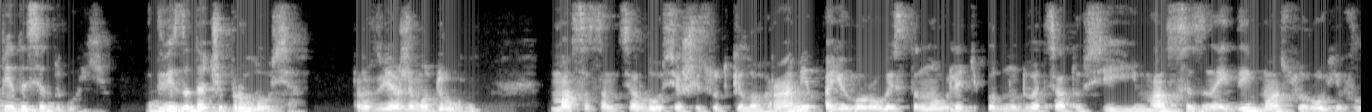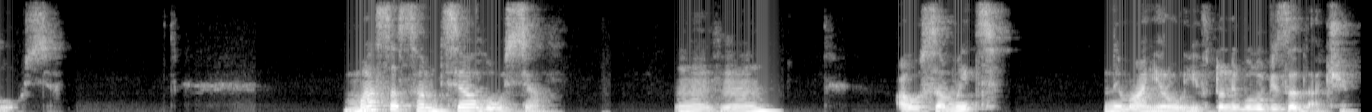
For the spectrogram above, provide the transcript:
52. Дві задачі про лося. Розв'яжемо другу. Маса самця лося 600 кг, а його роги становлять 1 двадцяту всієї маси. Знайди масу рогів лося. Маса самця лося. Угу. А у самиць немає рогів, то не було б задачі.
